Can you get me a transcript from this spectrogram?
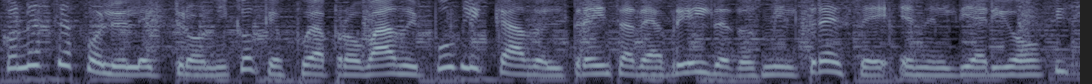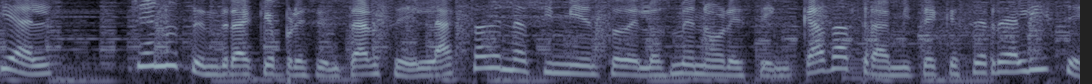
Con este folio electrónico que fue aprobado y publicado el 30 de abril de 2013 en el diario oficial, ya no tendrá que presentarse el acta de nacimiento de los menores en cada trámite que se realice.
